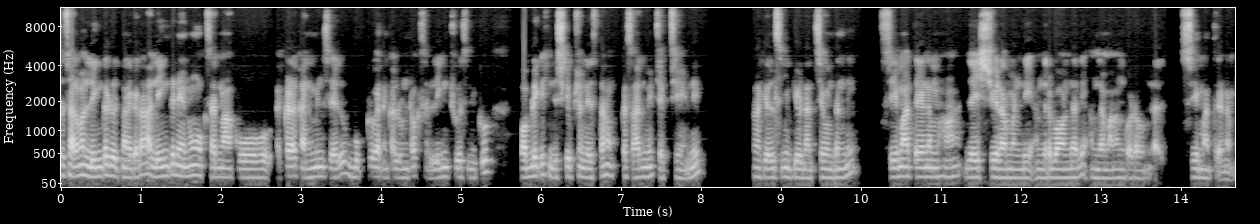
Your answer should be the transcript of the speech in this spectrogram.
సో చాలా మంది లింక్ అడుగుతున్నారు కదా ఆ లింక్ నేను ఒకసారి నాకు ఎక్కడ కనిపించలేదు బుక్ వెనకాల ఉంటే ఒకసారి లింక్ చూసి మీకు పబ్లికేషన్ డిస్క్రిప్షన్లో ఇస్తాను. ఒక్కసారి మీరు చెక్ చేయండి. నాకు తెలిసి మీకు నచ్చే ఉంటుంది. శ్రీమాత్రే నమ. జై శ్రీరామ్ అండి. అందరు బాగుండాలి. అందరు మనం కూడా ఉండాలి. శ్రీమాత్రే నమ.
